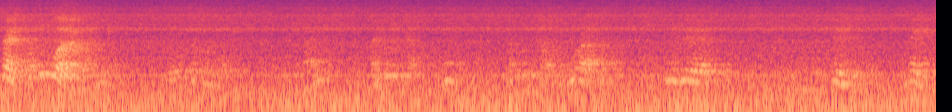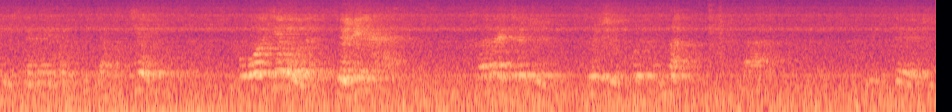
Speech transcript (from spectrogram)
在中国的有这么个门门头门头啊，这个这那个以前那个就叫臼，脱臼呢就离开，和那就是就是不同的啊，这是。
